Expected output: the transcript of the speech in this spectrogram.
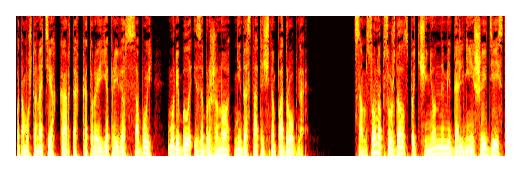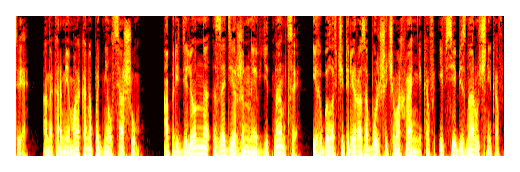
потому что на тех картах, которые я привез с собой, море было изображено недостаточно подробно. Самсон обсуждал с подчиненными дальнейшие действия, а на корме Макана поднялся шум. Определенно, задержанные вьетнамцы, их было в четыре раза больше, чем охранников, и все без наручников,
